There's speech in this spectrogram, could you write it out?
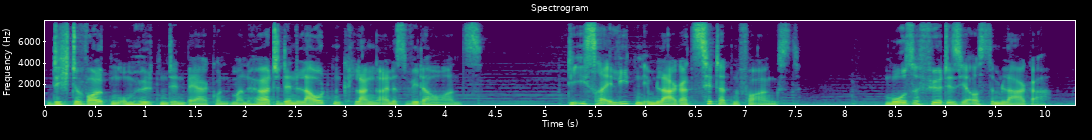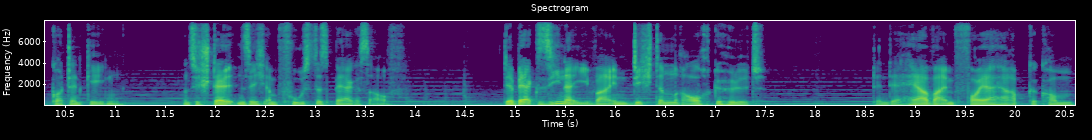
Dichte Wolken umhüllten den Berg und man hörte den lauten Klang eines Widderhorns. Die Israeliten im Lager zitterten vor Angst. Mose führte sie aus dem Lager Gott entgegen, und sie stellten sich am Fuß des Berges auf. Der Berg Sinai war in dichtem Rauch gehüllt, denn der Herr war im Feuer herabgekommen.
